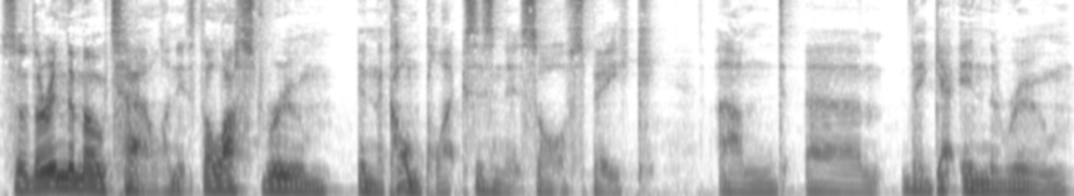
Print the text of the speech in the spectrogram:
So they're in the motel, and it's the last room in the complex, isn't it, sort of speak? And um, they get in the room.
